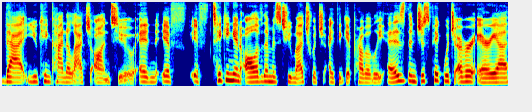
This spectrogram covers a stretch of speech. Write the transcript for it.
that you can kind of latch on to. And if if taking in all of them is too much, which I think it probably is, then just pick whichever area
